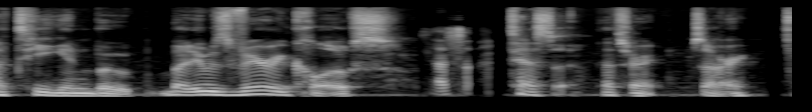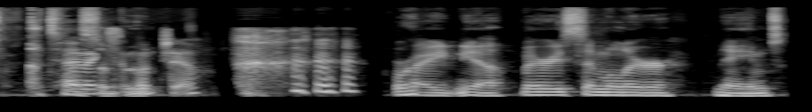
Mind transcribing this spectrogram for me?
a Tegan boot, but it was very close. Tessa. Tessa, that's right. Sorry. A Tessa mixed them up boot. Right, yeah. Very similar names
